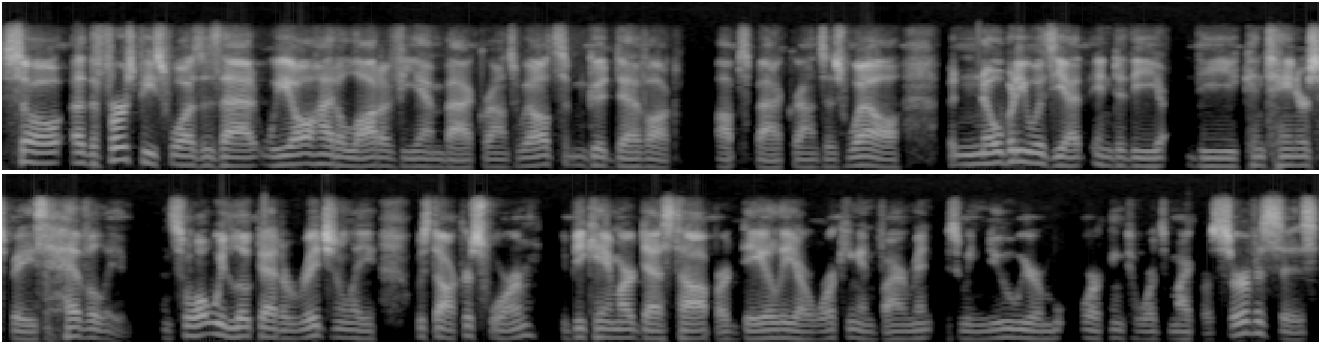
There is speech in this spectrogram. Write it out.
So uh, the first piece was is that we all had a lot of VM backgrounds. We all had some good DevOps ops backgrounds as well, but nobody was yet into the the container space heavily. And so what we looked at originally was Docker Swarm. It became our desktop, our daily, our working environment because we knew we were working towards microservices.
